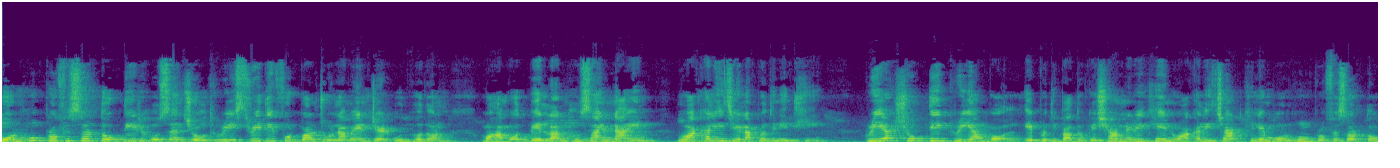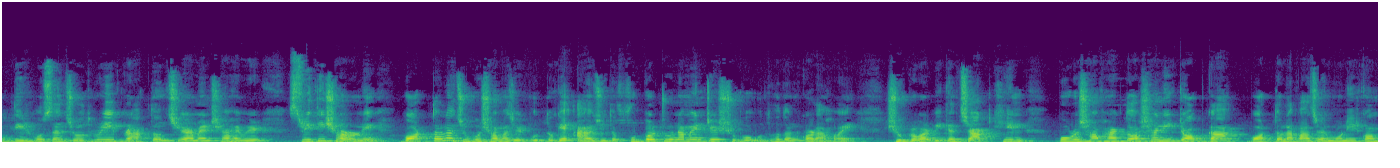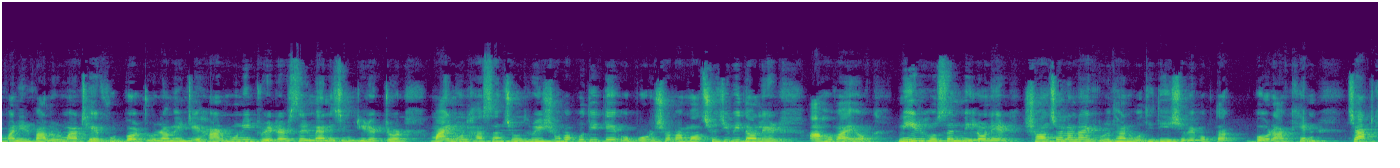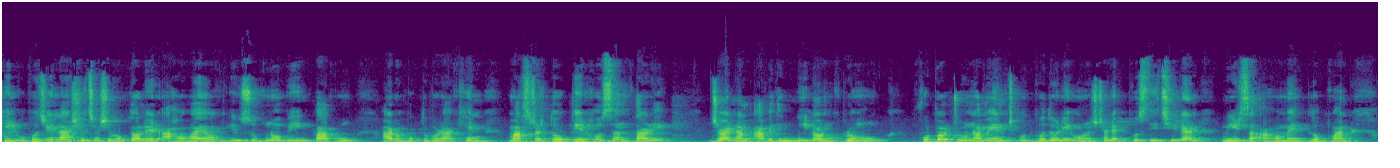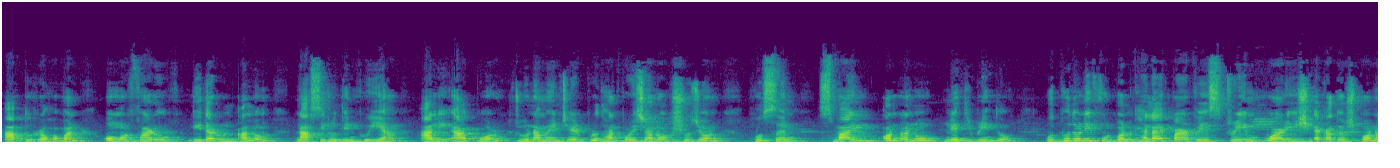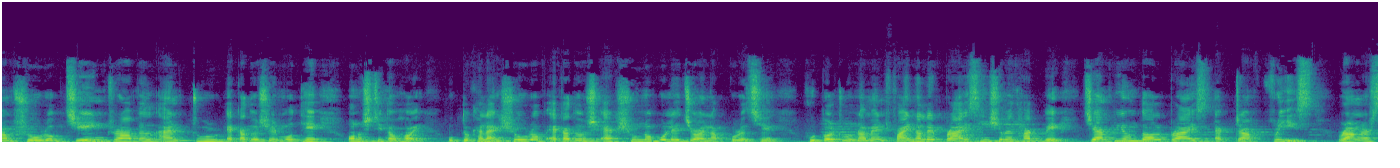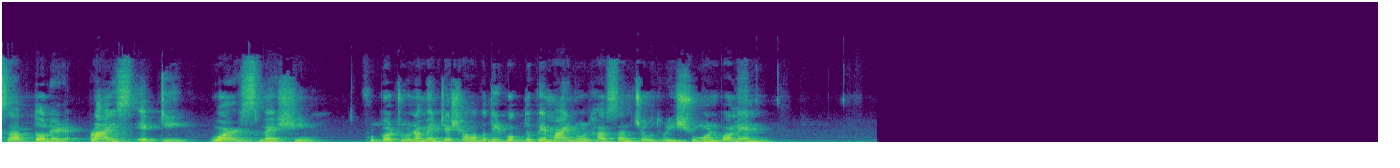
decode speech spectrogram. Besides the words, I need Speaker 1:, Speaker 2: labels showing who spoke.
Speaker 1: মরহুম প্রফেসর তকদির হোসেন চৌধুরী স্মৃতি ফুটবল টুর্নামেন্টের উদ্বোধন। মোহাম্মদ বেল্লাল হোসাইন নাইম, নোয়াখালী জেলা প্রতিনিধি। ক্রিয়া শক্তি, ক্রিয়া বল এ প্রতিপাদকে সামনে রেখে নোয়াখালী চাটখিলে মরহুম প্রফেসর তকদির হোসেন চৌধুরী, প্রাক্তন চেয়ারম্যান সাহেবের স্মৃতি স্মরণে বটতলা যুব সমাজের উদ্যোগে আয়োজিত ফুটবল টুর্নামেন্টের শুভ উদ্বোধন করা হয়। শুক্রবার বিকেল চাটখিল পৌরসভার দশানি টপগা বটতলা বাজার মনির কোম্পানির বালুর মাঠে ফুটবল টুর্নামেন্টে হারমোনি ট্রেডার্সের ম্যানেজিং ডিরেক্টর মাইনুল হাসান চৌধুরীর সভাপতিত্বে ও পৌরসভা মৎস্যজীবী দলের আহ্বায়ক মীর হোসেন মিলনের সঞ্চালনায় প্রধান অতিথি হিসেবে বক্তব্য রাখেন চাটখিল উপজেলা স্বেচ্ছাসেবক দলের আহ্বায়ক ইউসুফ নবী বাবু। আরও বক্তব্য রাখেন মাস্টার তকদির হোসেন তারেক। জয়নাল আবেদিন মিলন প্রমুখ। ফুটবল টুর্নামেন্ট উদ্বোধনী অনুষ্ঠানে উপস্থিত ছিলেন মির্জা আহমেদ লোকমান, আব্দুর রহমান, ওমর ফারুক, দিদারুল আলম নাসির উদ্দিন ভুইয়া, আলী আকবর টুর্নামেন্টের প্রধান পরিচালক সুজন হোসেন, স্মাইল অন্যান্য নেতৃবৃন্দ। উদ্বোধনী ফুটবল খেলায় পারভেজ স্ট্রিম, ওয়ারিশ, একাদশ বনাম Sourav, Zain travel and tour একাদশের মধ্যে অনুষ্ঠিত হয়। উক্ত খেলায় সৌরভ একাদশ এক শূন্য গোলে জয়লাভ করেছে। ফুটবল টুর্নামেন্ট ফাইনালের প্রাইজ হিসেবে থাকবে চ্যাম্পিয়ন দল প্রাইজ একটা ফ্রিজ রানার্স আপ দলের প্রাইজ একটি ওয়ার্স মেশিন। ফুটবল টুর্নামেন্টের সভাপতির বক্তব্যে মাইনুল হাসান চৌধুরী সুমন বলেন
